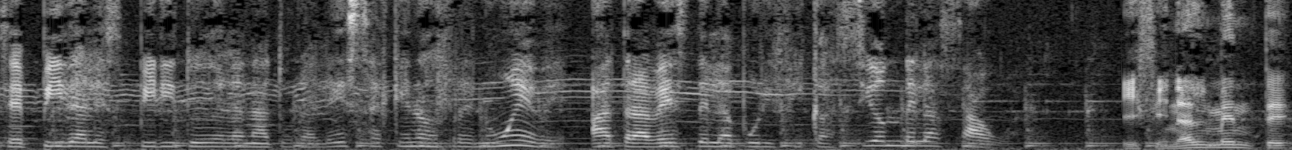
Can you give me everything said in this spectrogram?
Se pide al espíritu de la naturaleza que nos renueve a través de la purificación de las aguas. Y finalmente,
